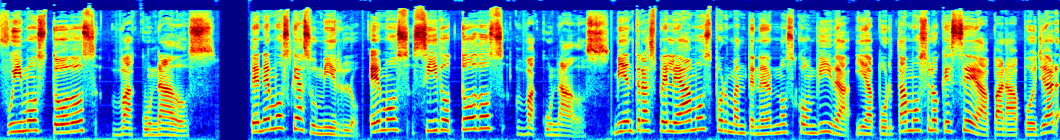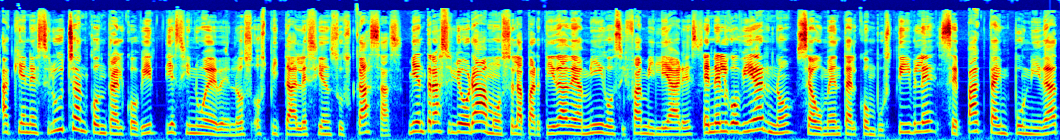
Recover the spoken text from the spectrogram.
Fuimos todos vacunados. Tenemos que asumirlo, hemos sido todos vacunados. Mientras peleamos por mantenernos con vida y aportamos lo que sea para apoyar a quienes luchan contra el COVID-19 en los hospitales y en sus casas, mientras lloramos la partida de amigos y familiares, en el gobierno se aumenta el combustible, se pacta impunidad,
